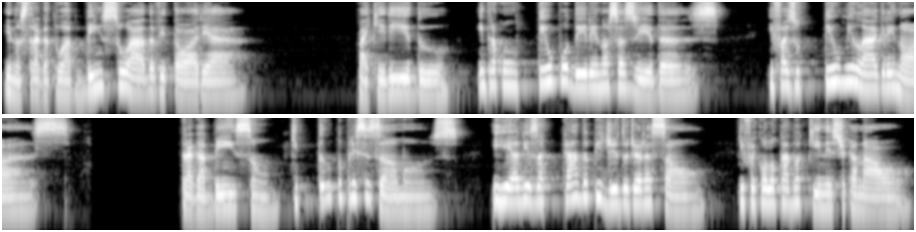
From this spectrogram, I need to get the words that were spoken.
e nos traga a tua abençoada vitória. Pai querido, entra com o teu poder em nossas vidas e faz o teu milagre em nós. Traga a bênção que tanto precisamos e realiza cada pedido de oração que foi colocado aqui neste canal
